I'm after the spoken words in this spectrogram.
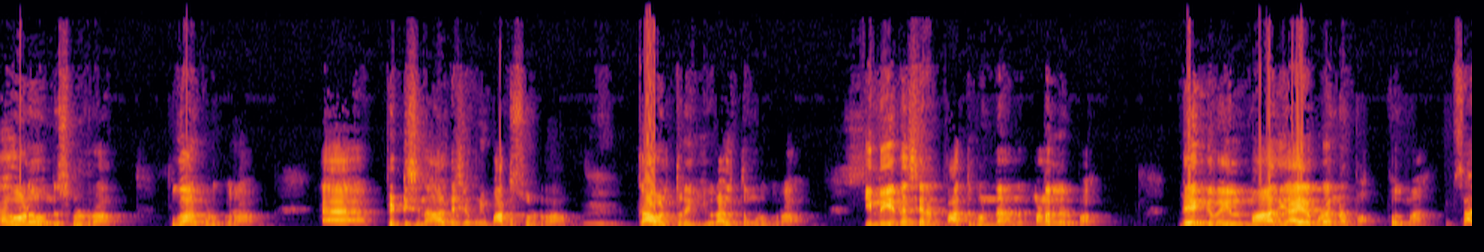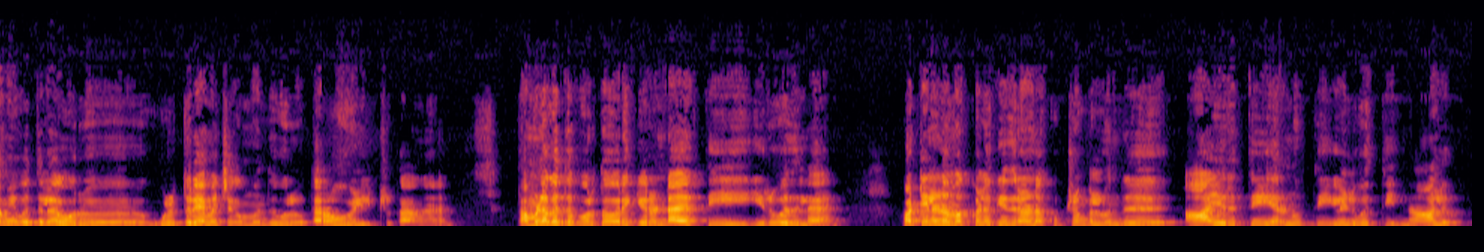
தகவலை வந்து சொல்றோம் புகார் கொடுக்குறோம் பெட்டிஷன் ஆல்ட்ரேஷன் பண்ணி மாற்ற சொல்றோம். காவல்துறைக்கு ஒரு அழுத்தம் கொடுக்குறோம் இன்னும் என்ன செய்யறன்னு தான் அந்த மணல்ல இருப்பான். வேங்க வெயில் மாதிரி ஆயிடக்கூடாதுன்னு நினைப்பான். போதுமா? சமீபத்துல ஒரு உள்துறை அமைச்சகம் வந்து ஒரு தரவு வெளியிட்டிருக்காங்க. தமிழகத்தை பொறுத்த வரைக்கும் ரெண்டாயிரத்தி இருபதுல பட்டியலின மக்களுக்கு எதிரான குற்றங்கள் வந்து ஆயிரத்தி இரநூத்தி எழுபத்தி நாலு.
